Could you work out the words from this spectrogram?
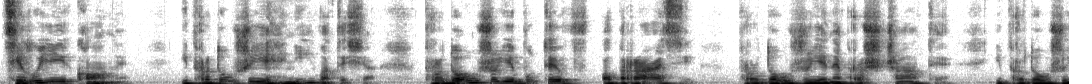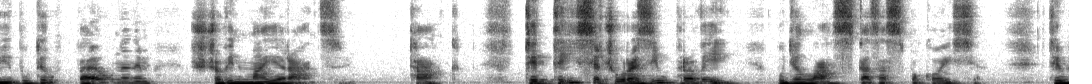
цілує ікони і продовжує гніватися, продовжує бути в образі, продовжує не прощати і продовжує бути впевненим, що він має рацію. Так, ти тисячу разів правий, будь ласка, заспокойся. Ти,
